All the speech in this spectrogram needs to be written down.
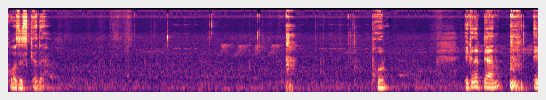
cos square A four এখানে ট্যান এই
